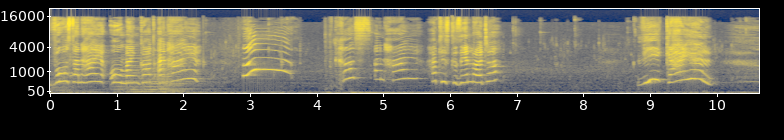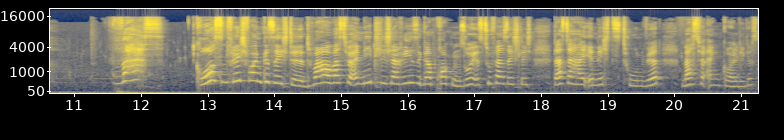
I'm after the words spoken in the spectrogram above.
Wo ist ein Hai? Oh mein Gott, ein Hai! Ah, krass, ein Hai. Habt ihr es gesehen, Leute? Wie geil! Was? Großen Fischfreund gesichtet. Wow, was für ein niedlicher, riesiger Brocken. Zoe ist zuversichtlich, dass der Hai ihr nichts tun wird. Was für ein goldiges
